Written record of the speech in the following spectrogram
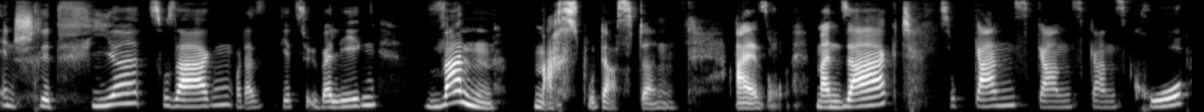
in Schritt vier zu sagen oder dir zu überlegen, wann machst du das denn? Also, man sagt so ganz, ganz, ganz grob,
